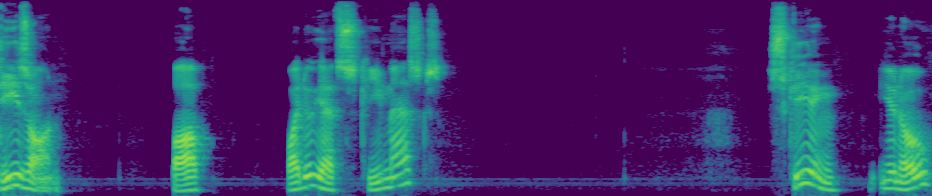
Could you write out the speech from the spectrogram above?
these on. Bob, why do you have ski masks? Skiing, you know,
